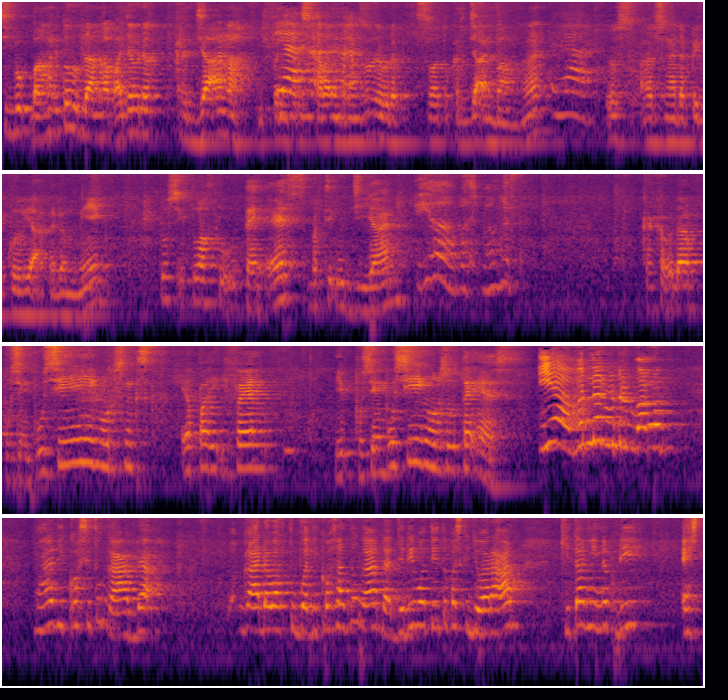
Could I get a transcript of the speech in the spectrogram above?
sibuk banget itu udah anggap aja udah kerjaan lah. Event berskala uh-huh. internasional udah, udah suatu kerjaan banget. Ya terus harus ngadepin kuliah akademik. Terus itu waktu UTS berarti ujian. Iya pas banget. Kakak udah pusing-pusing ngurusin apa event. Pusing-pusing ngurus UTS Iya bener bener banget. Malah di kos itu nggak ada, nggak ada waktu buat di kosan tuh nggak ada. Jadi waktu itu pas kejuaraan kita nginep di S,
